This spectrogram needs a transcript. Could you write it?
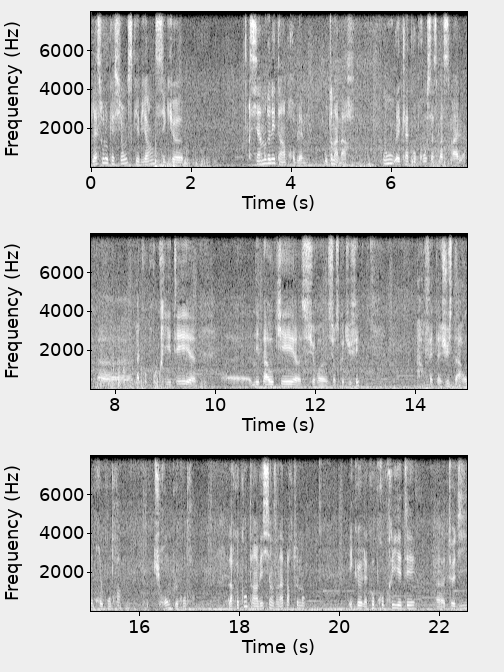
La sous-location, ce qui est bien, c'est que si à un moment donné tu as un problème, ou tu en as marre, ou avec la copro ça se passe mal, euh, la copropriété n'est pas ok sur, sur ce que tu fais, tu as juste à rompre le contrat. Tu rompes le contrat. Alors que quand tu as investi dans un appartement et que la copropriété te dit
